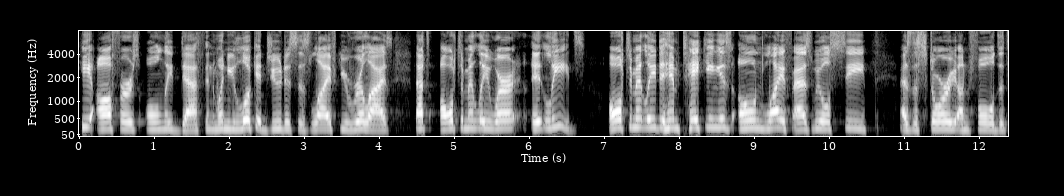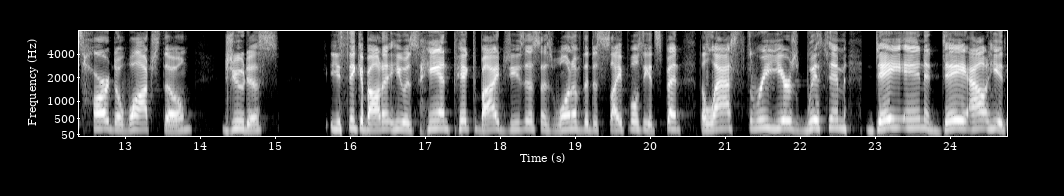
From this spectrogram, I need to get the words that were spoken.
he offers only death. And when you look at Judas's life, you realize that's ultimately where it leads. Ultimately, to him taking his own life, as we will see as the story unfolds. It's hard to watch, though. Judas, you think about it, he was handpicked by Jesus as one of the disciples. He had spent the last three years with him day in and day out. He had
